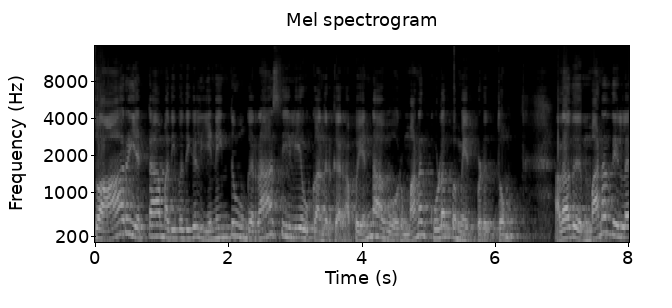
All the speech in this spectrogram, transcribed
ஸோ ஆறு எட்டாம் அதிபதிகள் இணைந்து உங்கள் ராசியிலேயே உட்கார்ந்துருக்கார். அப்போ என்ன ஆகும்? ஒரு மனக்குழப்பம் ஏற்படுத்தும். அதாவது மனதில்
